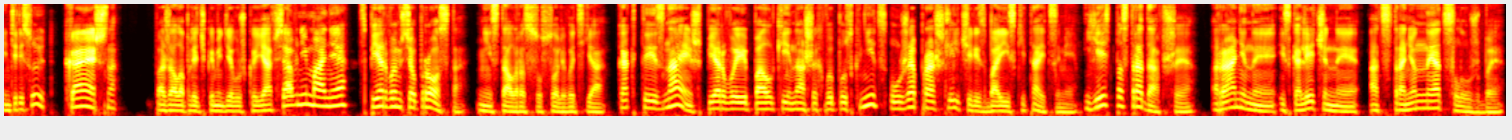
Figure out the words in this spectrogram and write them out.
Интересует? Конечно. Пожала плечиками девушка. «Я вся внимание. С первым все просто», — не стал рассусоливать я. «Как ты знаешь, первые полки наших выпускниц уже прошли через бои с китайцами. Есть пострадавшие, раненые, искалеченные, отстраненные от службы.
